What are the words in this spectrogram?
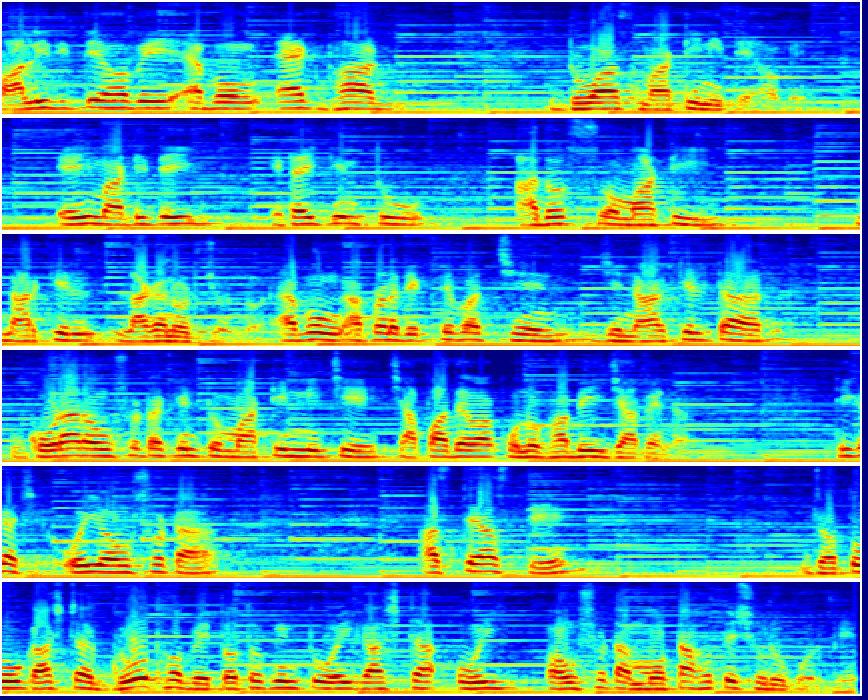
বালি দিতে হবে এবং এক ভাগ দোআঁশ মাটি নিতে হবে। এই মাটিতেই, এটাই কিন্তু আদর্শ মাটি নারকেল লাগানোর জন্য। এবং আপনারা দেখতে পাচ্ছেন যে নারকেলটার গোড়ার অংশটা কিন্তু মাটির নিচে চাপা দেওয়া কোনোভাবেই যাবে না। ঠিক আছে? ওই অংশটা আস্তে আস্তে যত গাছটা গ্রোথ হবে, তত কিন্তু ওই গাছটা, ওই অংশটা মোটা হতে শুরু করবে।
